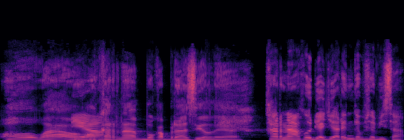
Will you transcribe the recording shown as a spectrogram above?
Oh, wow. Iya. Oh, karena bokap berhasil ya. Karena aku diajarin nggak bisa-bisa.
